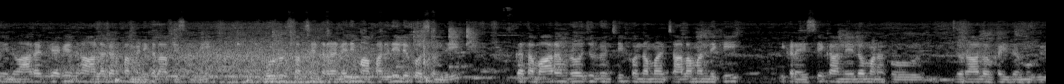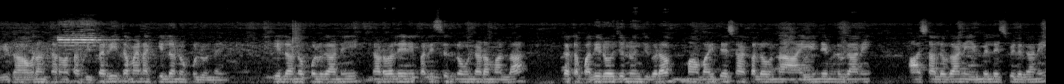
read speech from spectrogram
నేను ఆరోగ్య కేంద్రం ఆలగడప మెడికల్ ఆఫీస్ అని గూడూరు సబ్ సెంటర్ అనేది మా పరిధిలోకి వస్తుంది. గత వారం రోజుల నుంచి కొంతమంది చాలామందికి ఇక్కడ ఎస్సీ కాలనీలో మనకు జ్వరాలు ఒక ఇద్దరు ముగ్గురికి రావడం తర్వాత విపరీతమైన కీళ్ళ నొప్పులు ఉన్నాయి. కీళ్ళ నొప్పులు కానీ నడవలేని పరిస్థితులు ఉండడం వల్ల గత పది రోజుల నుంచి కూడా మా వైద్య శాఖలో ఉన్న ఏఎన్ఎంలు కానీ ఆశాలు కానీ ఎమ్మెల్యేస్పీలు కానీ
